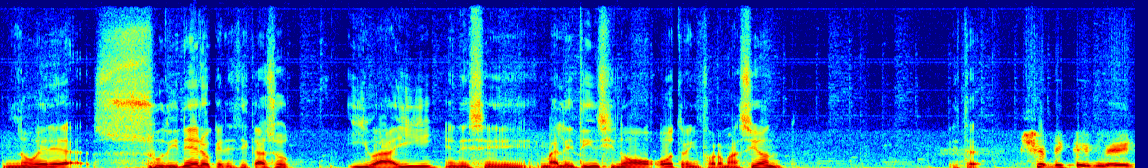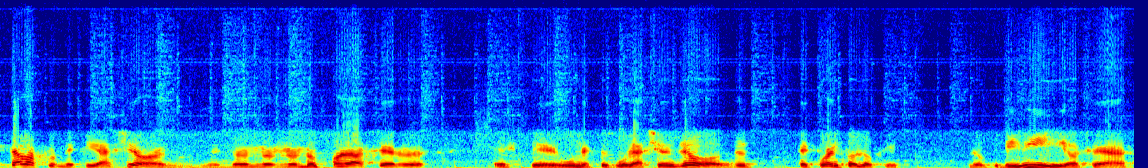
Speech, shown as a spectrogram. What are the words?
no era su dinero, que en este caso iba ahí, en ese maletín, sino otra información. Está- Yo, viste, está bajo investigación, no, no, no, no puedo hacer este, una especulación yo. Yo te cuento lo que, lo que viví, o sea,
